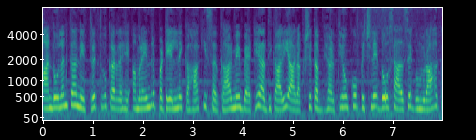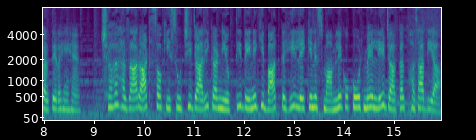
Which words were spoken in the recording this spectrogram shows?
आंदोलन का नेतृत्व कर रहे अमरेंद्र पटेल ने कहा कि सरकार में बैठे अधिकारी आरक्षित अभ्यर्थियों को पिछले दो साल से गुमराह करते रहे हैं। 6,800 की सूची जारी कर नियुक्ति देने की बात कही लेकिन इस मामले को कोर्ट में ले जाकर फंसा दिया।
